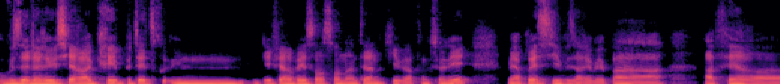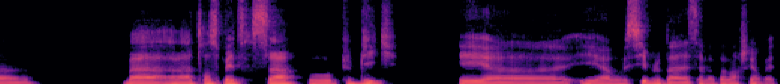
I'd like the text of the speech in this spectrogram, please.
vous allez réussir à créer peut-être une, effervescence en interne qui va fonctionner. Mais après, si vous n'arrivez pas à, faire, euh, bah, à transmettre ça au public et, euh, et à vos cibles, bah, ça va pas marcher en fait.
